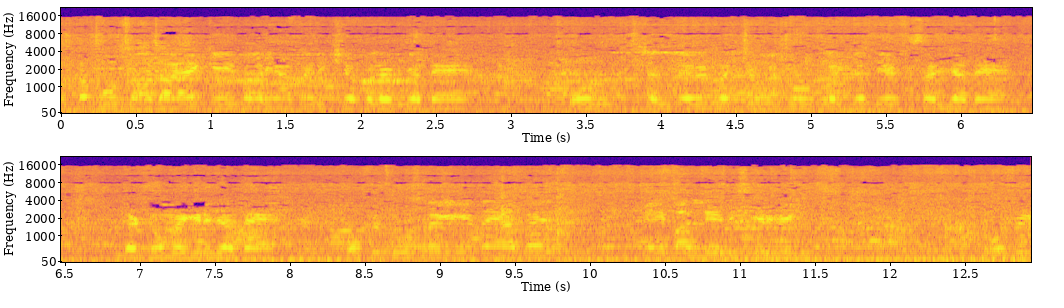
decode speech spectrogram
मतलब बहुत ज़्यादा है। कई बार यहाँ पे रिक्शा पलट जाते हैं और चलते हुए बच्चों को चोट लग जाती है, फिसल जाते हैं, गड्ढों में गिर जाते हैं। और फिर दूसरा क्या कहते हैं यहाँ पे, कई बार लेडीज़ गिर गई। और फिर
